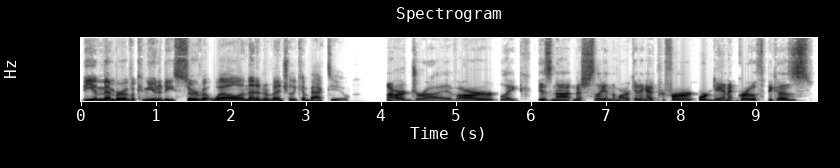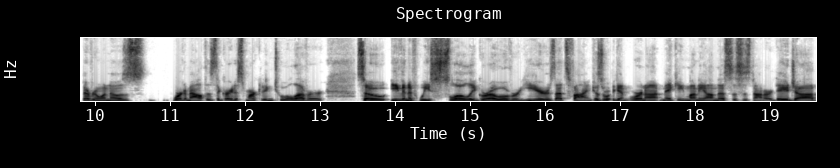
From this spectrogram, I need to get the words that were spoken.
be a member of a community serve it well and then it'll eventually come back to you. Our drive our like is not necessarily in the marketing. I'd prefer organic growth because everyone knows word of mouth is the greatest marketing tool ever so even if we slowly grow over years that's fine because again we're not making money on this this is not our day job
